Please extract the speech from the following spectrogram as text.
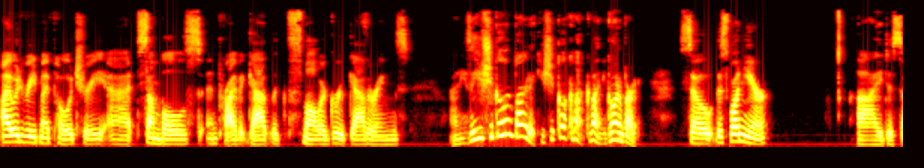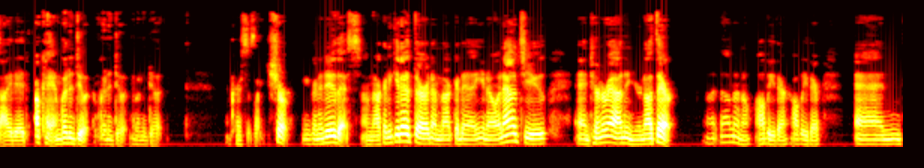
I would read my poetry at sumbels and private, like smaller group gatherings. And he said, you should go in Bardic. You should go. Come on, come on. You're going in Bardic. So this one year, I decided, okay, I'm going to do it. I'm going to do it. I'm going to do it. And Chris is like, sure, you're going to do this. I'm not going to get out there and I'm not going to, you know, announce you and turn around and you're not there. Like, no, no, no. I'll be there. I'll be there. And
